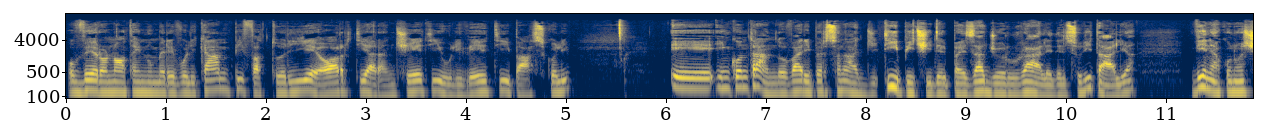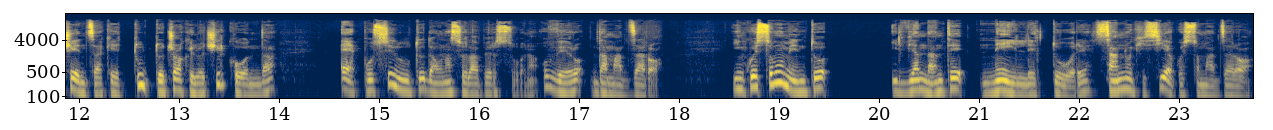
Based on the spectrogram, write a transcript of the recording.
ovvero nota innumerevoli campi, fattorie, orti, aranceti, uliveti, pascoli, e incontrando vari personaggi tipici del paesaggio rurale del sud Italia, viene a conoscenza che tutto ciò che lo circonda è posseduto da una sola persona, ovvero da Mazzarò. In questo momento il viandante né il lettore sanno chi sia questo Mazzarò,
